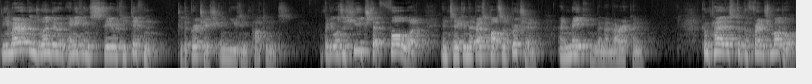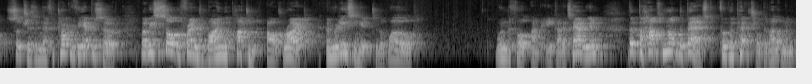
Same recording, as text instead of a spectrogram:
The Americans weren't doing anything seriously different to the British in using patents, but it was a huge step forward in taking the best parts of Britain and making them American. Compare this to the French model, such as in the photography episode, where we saw the French buying the patent outright and releasing it to the world. Wonderful and egalitarian, but perhaps not the best for perpetual development.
